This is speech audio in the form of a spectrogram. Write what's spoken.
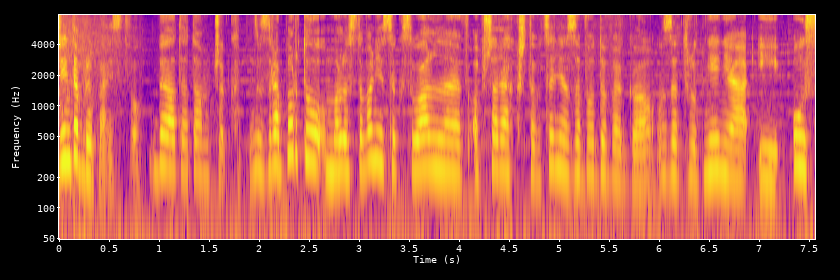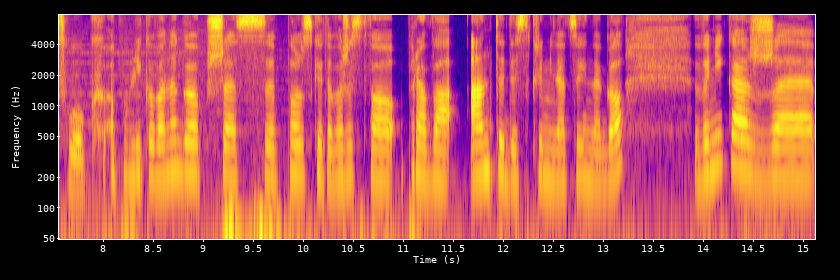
Dzień dobry Państwu. Beata Tomczyk. Z raportu Molestowanie seksualne w obszarach kształcenia zawodowego, zatrudnienia i usług opublikowanego przez Polskie Towarzystwo Prawa Antydyskryminacyjnego wynika, że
